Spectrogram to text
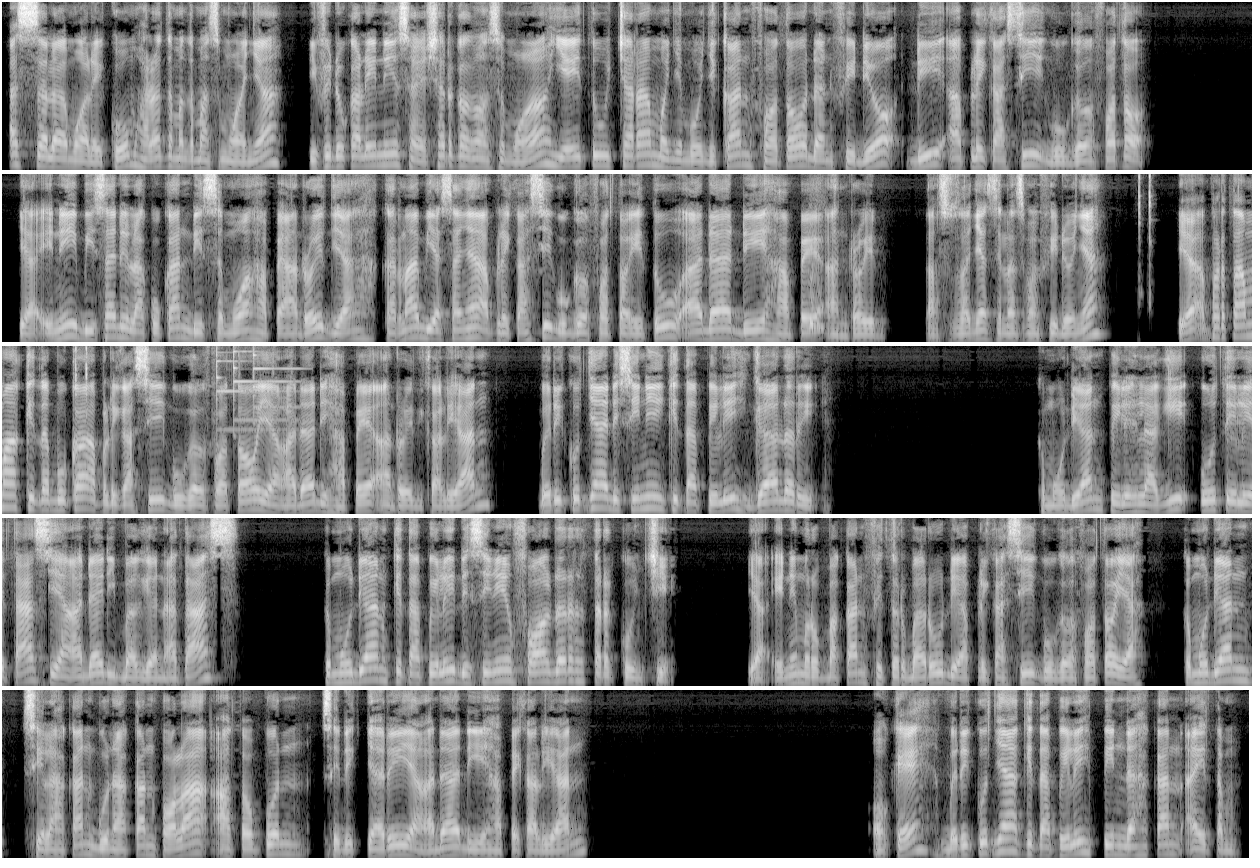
Assalamualaikum, halo teman-teman semuanya. Di video kali ini saya share ke kalian semua yaitu cara menyembunyikan foto dan video di aplikasi Google Foto. Ya, ini bisa dilakukan di semua HP Android ya, karena biasanya aplikasi Google Foto itu ada di HP Android. Langsung saja silakan sama videonya. Ya, pertama kita buka aplikasi Google Foto yang ada di HP Android kalian. Berikutnya di sini kita pilih Gallery. Kemudian pilih lagi utilitas yang ada di bagian atas. Kemudian kita pilih di sini folder terkunci. Ya, ini merupakan fitur baru di aplikasi Google Foto ya. Kemudian silahkan gunakan pola ataupun sidik jari yang ada di HP kalian. Oke, berikutnya kita pilih pindahkan item.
